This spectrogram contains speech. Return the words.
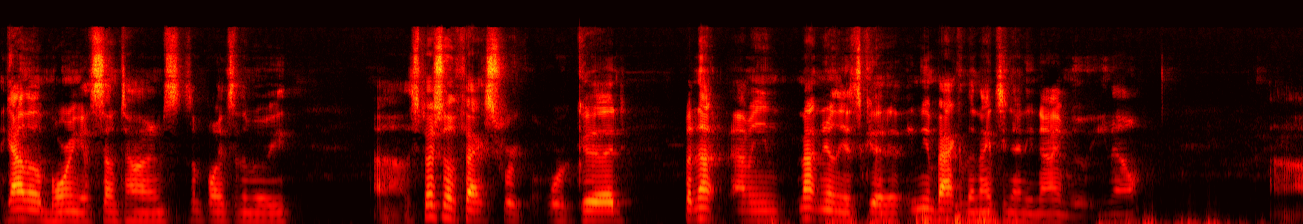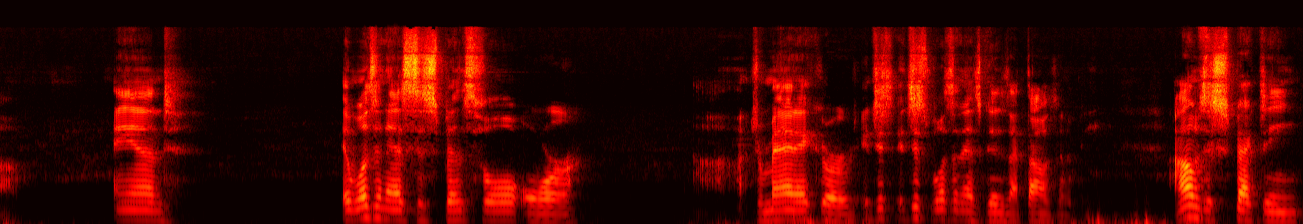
it got a little boring at sometimes, some points in the movie. Uh, the special effects were were good, but not. I mean, not nearly as good. Even back in the 1999 movie know. Uh, and it wasn't as suspenseful or uh, dramatic, or it just it just wasn't as good as I thought it was going to be. I was expecting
